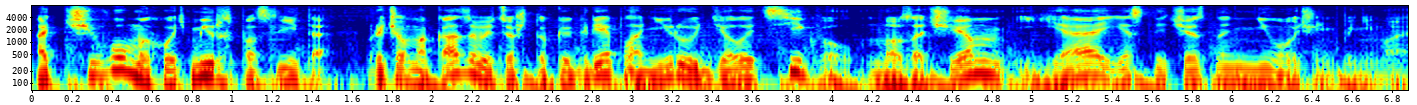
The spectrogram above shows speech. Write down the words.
От чего мы хоть мир спасли-то? Причем оказывается, что к игре планируют делать сиквел, но зачем, я, если если честно не очень понимаю.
